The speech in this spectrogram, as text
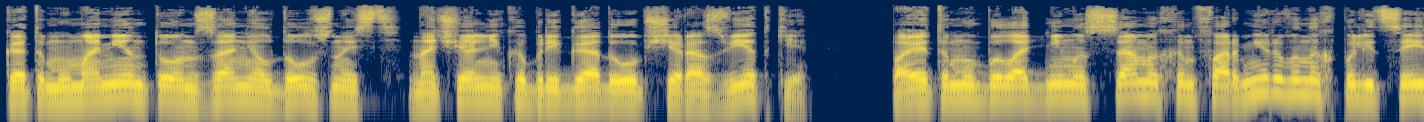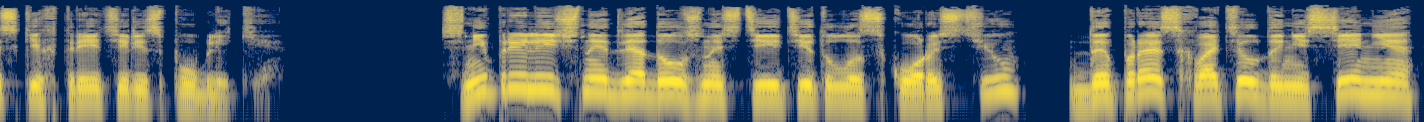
К этому моменту он занял должность начальника бригады общей разведки, поэтому был одним из самых информированных полицейских Третьей Республики. С неприличной для должности и титула скоростью Депре схватил донесение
